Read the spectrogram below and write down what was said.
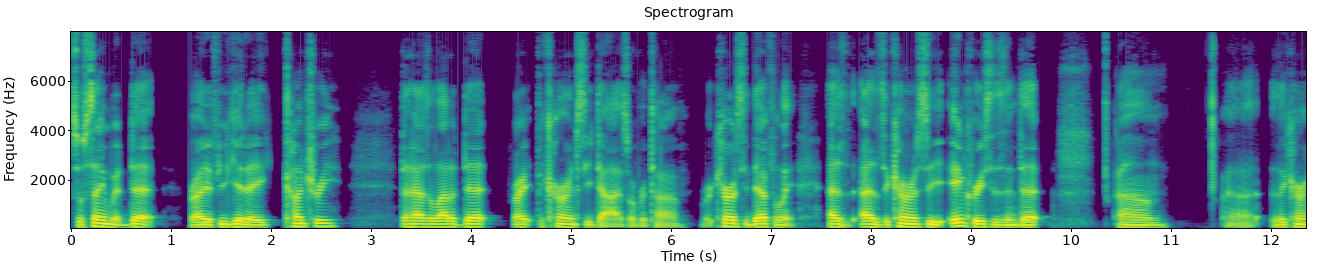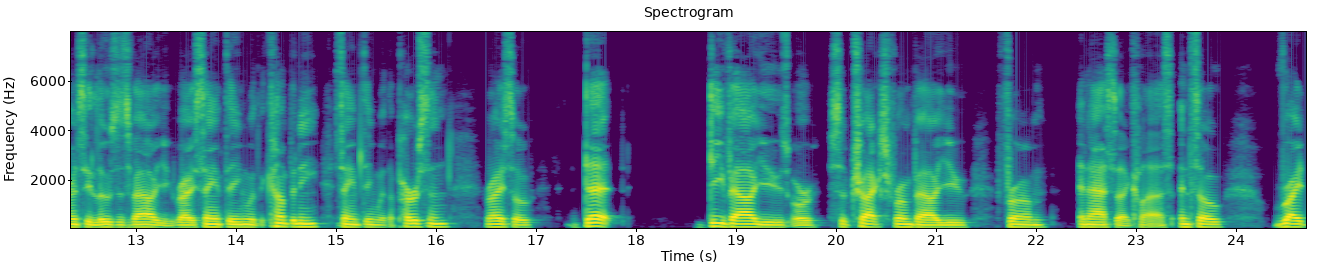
So same with debt, right? If you get a country that has a lot of debt, right, the currency dies over time. Currency definitely as as the currency increases in debt um, uh, the currency loses value right? Same thing with the company same thing with a person right? So debt devalues or subtracts from value from an asset class. And so right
